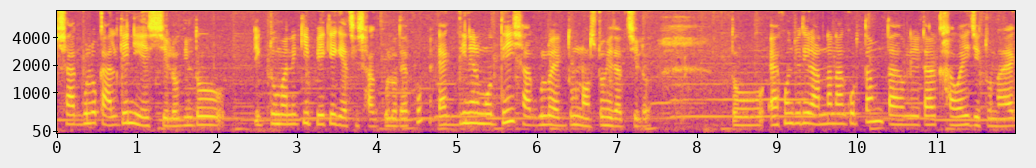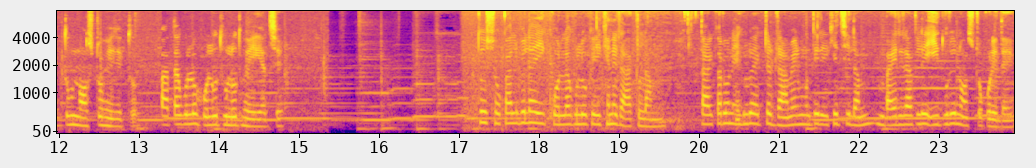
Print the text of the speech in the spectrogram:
শাকগুলো কালকে নিয়ে এসেছিল, কিন্তু একটু মানে কি পেকে গেছে শাকগুলো, দেখো। একদিনের মধ্যেই শাকগুলো একদম নষ্ট হয়ে যাচ্ছিল। তো এখন যদি রান্না না করতাম, তাহলে এটা আর খাওয়াই যেত না, একদম নষ্ট হয়ে যেত। পাতাগুলো হলুদ হলুদ হয়ে গেছে। তো সকালবেলা এই কলাগুলোকে এখানে রাখলাম। তার কারণ এগুলো একটা ড্রামের মধ্যে রেখেছিলাম, বাইরে রাখলে ইঁদুরে নষ্ট করে দেয়।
